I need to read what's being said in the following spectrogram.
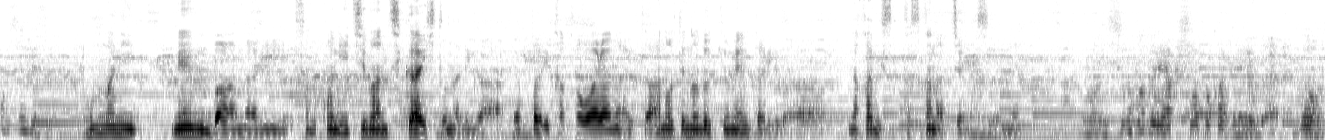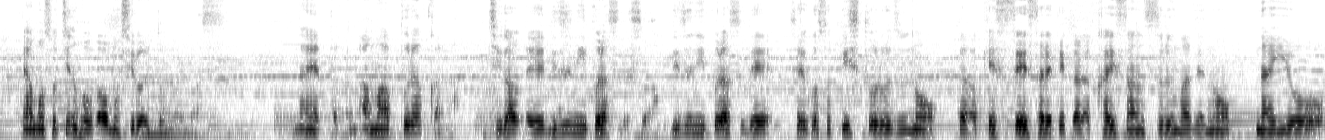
難しいですよね。ほんまにメンバーなりその子に一番近い人なりがやっぱり関わらないとあの手のドキュメンタリーは中身すっかすかなっちゃいますよね。もうそれほど役者とかでもういやもうそっちの方が面白いと思います。何やったっけな？アマプラかな？違う、えーディズニープラスですわ。ディズニープラスでそれこそピストルズのが結成されてから解散するまでの内容を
